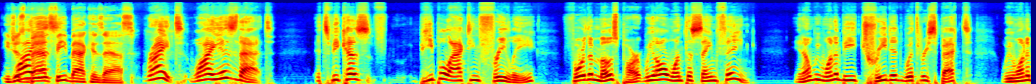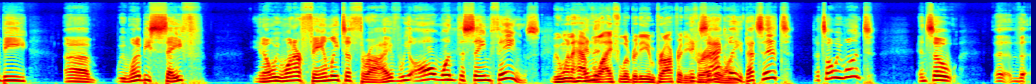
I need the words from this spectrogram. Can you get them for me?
You just Why bad is- feedback his ass. Right. Why is that? It's because f- people acting freely, for the most part, we all want the same thing. You know, we want to be treated with respect. We want to be, uh, we want to be safe. You know, we want our family to thrive. We all want the same things. We want to have And life, liberty, and property for Exactly. That's it. That's all we want. And so, uh, the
